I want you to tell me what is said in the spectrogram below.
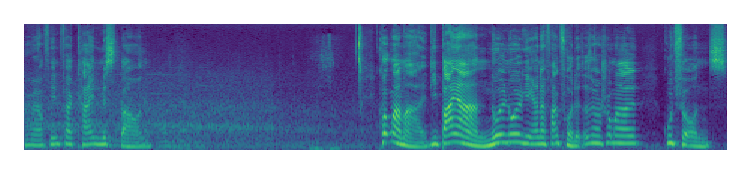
Wir auf jeden Fall keinen Mist bauen. Gucken wir mal. Die Bayern 0-0 gegen einer Frankfurt. Das ist ja schon mal gut für uns.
